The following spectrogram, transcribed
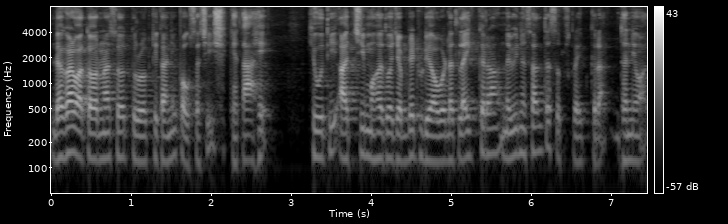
ढगाळ वातावरणासह तुरळक ठिकाणी पावसाची शक्यता आहे. ही होती आजची महत्त्वाची अपडेट व्हिडिओ आवडल्यात लाईक करा. नवीन असाल तर सबस्क्राईब करा. धन्यवाद.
